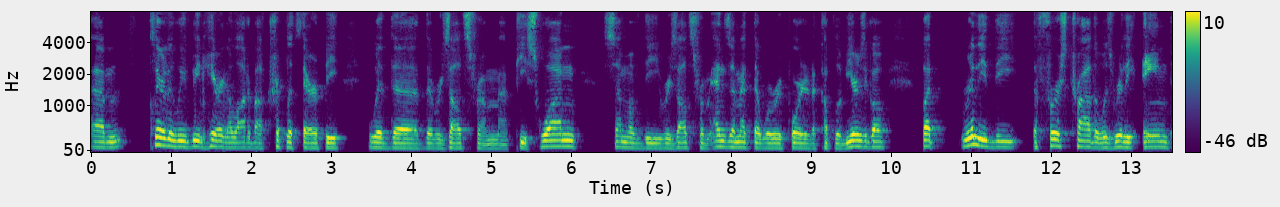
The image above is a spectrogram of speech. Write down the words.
um, clearly we've been hearing a lot about triplet therapy with the, the results from uh, PEACE 1, some of the results from Enzamet that were reported a couple of years ago. But really the the first trial that was really aimed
